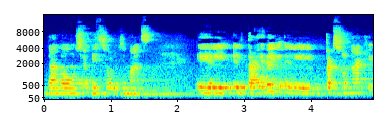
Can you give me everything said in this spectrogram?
dando un servicio a los demás, el, el traer el, el personaje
